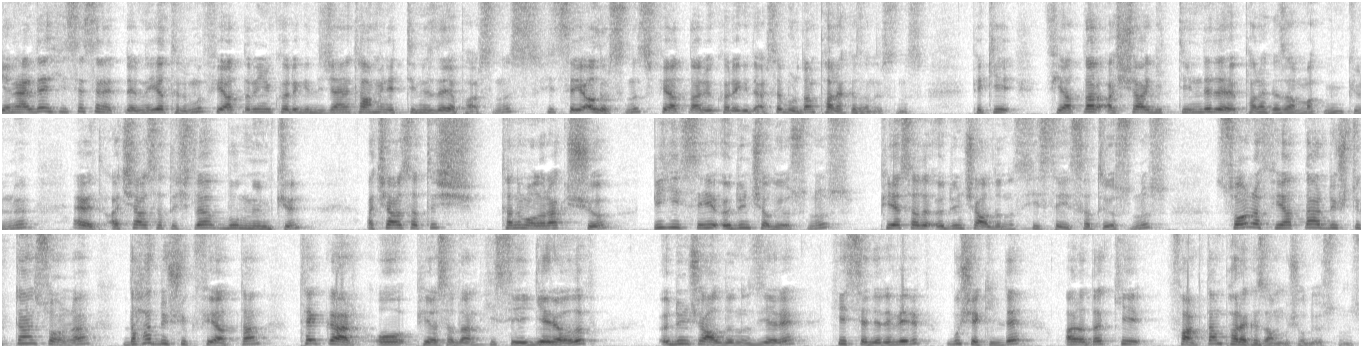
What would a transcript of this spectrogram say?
Genelde hisse senetlerine yatırımı fiyatların yukarı gideceğini tahmin ettiğinizde yaparsınız. Hisseyi alırsınız. Fiyatlar yukarı giderse buradan para kazanırsınız. Peki fiyatlar aşağı gittiğinde de para kazanmak mümkün mü? Evet açığa satışla bu mümkün. Açığa satış tanım olarak şu. Bir hisseyi ödünç alıyorsunuz. Piyasada ödünç aldığınız hisseyi satıyorsunuz. Sonra fiyatlar düştükten sonra daha düşük fiyattan tekrar o piyasadan hisseyi geri alıp ödünç aldığınız yere hisseleri verip bu şekilde aradaki farktan para kazanmış oluyorsunuz.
